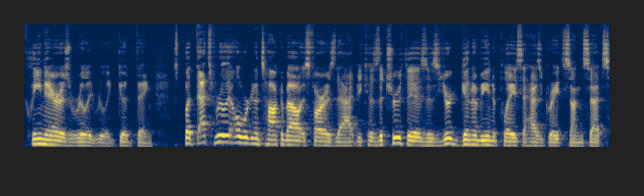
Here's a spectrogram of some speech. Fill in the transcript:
clean air is a really, really good thing. But that's really all we're going to talk about as far as that, because the truth is, is you're going to be in a place that has great sunsets.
